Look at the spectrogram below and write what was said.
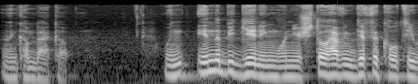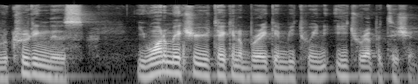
and then come back up. When in the beginning, when you're still having difficulty recruiting this, you want to make sure you're taking a break in between each repetition.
